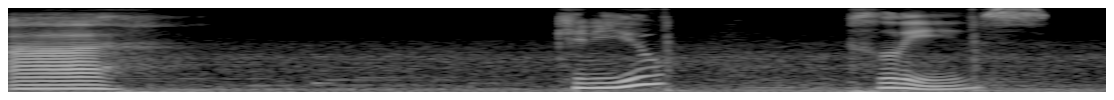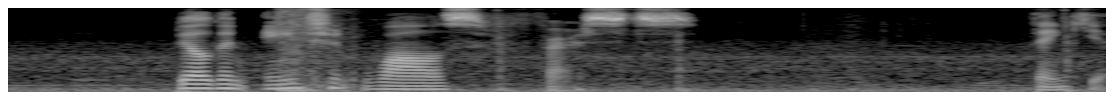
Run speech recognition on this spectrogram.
Uh... Can you please build an ancient walls first? Thank you.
